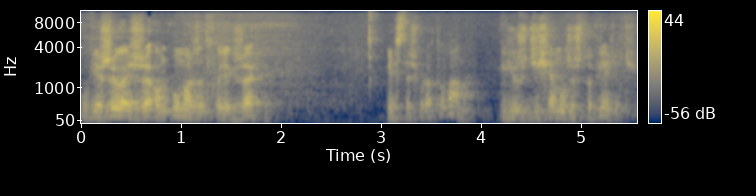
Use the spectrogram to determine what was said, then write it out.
uwierzyłeś, że On umarł za Twoje grzechy, jesteś uratowany. I już dzisiaj możesz to wiedzieć.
